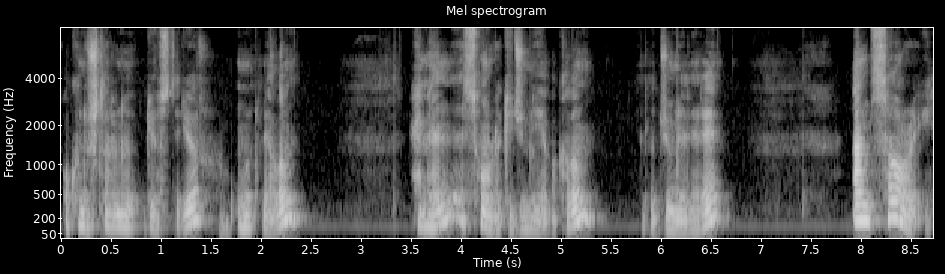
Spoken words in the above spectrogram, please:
okunuşlarını gösteriyor. Unutmayalım. Hemen sonraki cümleye bakalım. Cümlelere. I'm sorry.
